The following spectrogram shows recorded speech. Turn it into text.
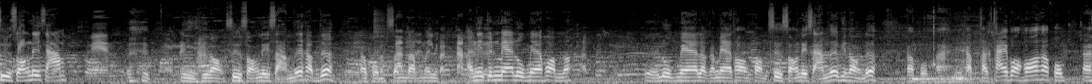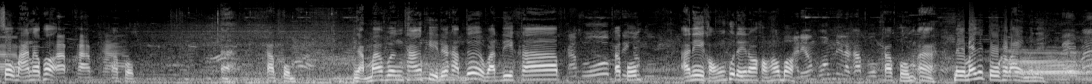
ซื้อสองได้สามแม่นนี่พี่น้องซื้อสองได้สามเด้อครับเด้อครับผมสำหรับมันประกันอันนี้เป็นแม่ลูกแม่พร้อมเนาะ เออลูกแม่แล้วก็แม่ทองพร้อมซื้อสองได้สามเด้อพี่น้องเด้อครับผมอะนี่ครับทักทายพ่อฮอครับผมอะโชคหมานครับพ่อครับครับครับผมอะครับผมอยากมาเบิ่งทางพี่เด้อครับเด้อหวัดดีครับครับผมครับผม อันนี้ของผู้ใดเนอของเขาบอกอันนี้ของผมนี่แหละครับผมครับผมอะในไม้จะโตครับไอ้มานี่ได้มา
